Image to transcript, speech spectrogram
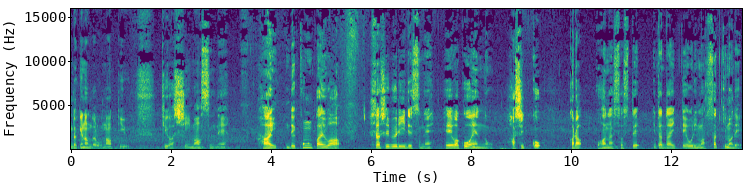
だけなんだろうなっていう気がしますね。はい。で今回は久しぶりですね。平和公園の端っこからお話しさせていただいております。さっきまで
